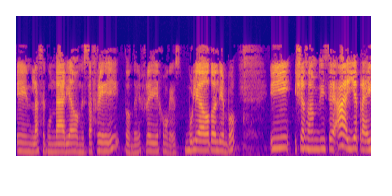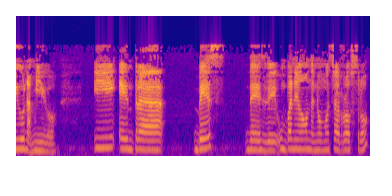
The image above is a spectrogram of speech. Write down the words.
en la secundaria donde está Freddy, donde Freddy es como que es bulleado todo el tiempo. Y Shazam dice, ah, y he traído un amigo. Y entra, ves desde un paneo donde no muestra el rostro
